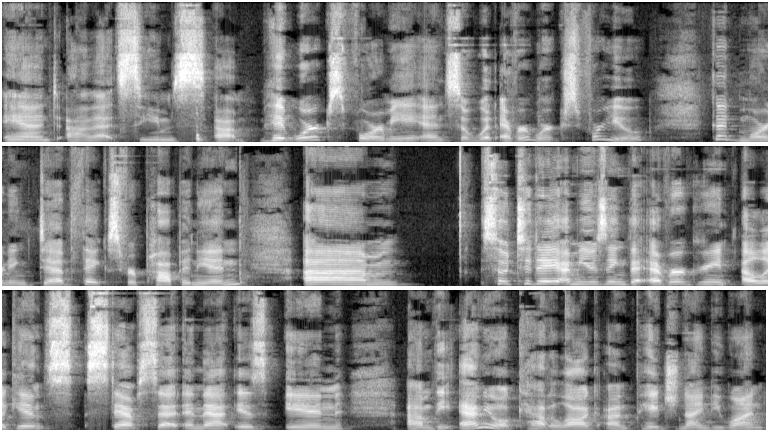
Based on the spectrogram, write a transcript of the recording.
and uh, that seems um, it works for me and so whatever works for you. Good morning deb. Thanks for popping in. Um, so today i'm using the evergreen elegance stamp set and that is in um, the annual catalog on page 91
